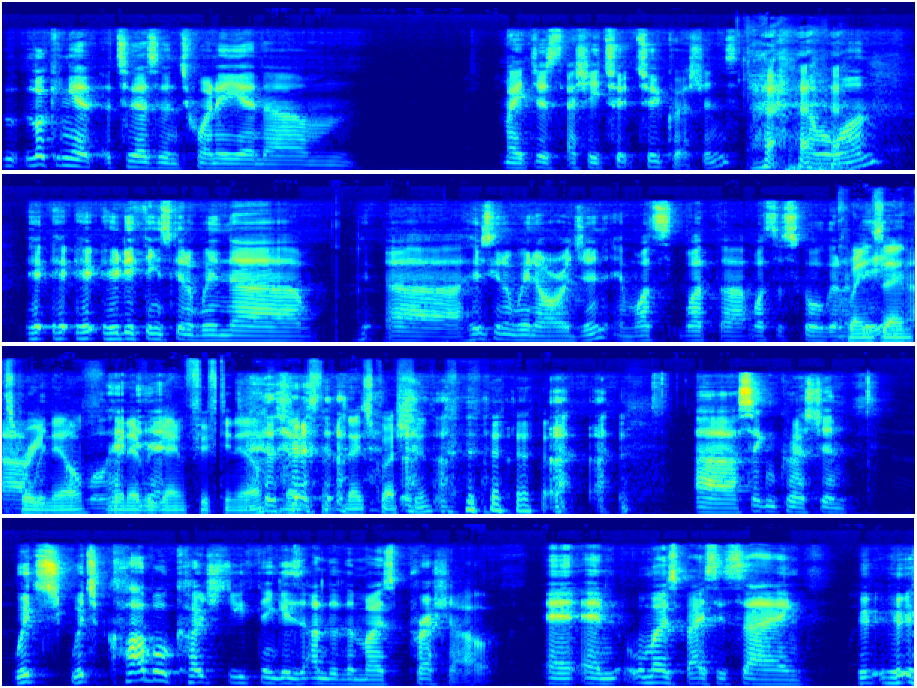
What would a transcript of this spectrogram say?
looking at 2020, and um, mate, just actually two two questions. Number one, who, who, who do you think is going to win? Uh, uh, who's going to win Origin, and what's what uh, what's the score going to be? Queensland Uh, three we- 0 we'll win every yeah. game fifty 0 Next, next question. Uh, second question: Which which club or coach do you think is under the most pressure? And, and almost basically saying, who, who,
